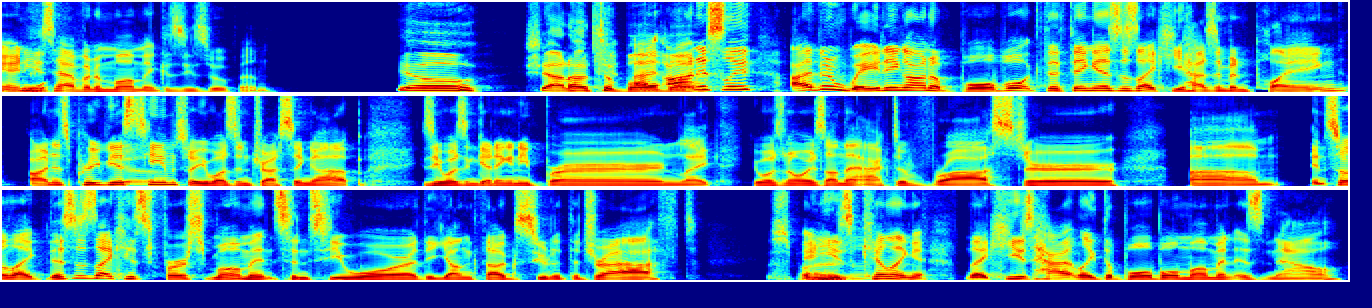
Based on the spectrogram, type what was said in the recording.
and he's having a moment because he's hooping. Yo, shout out to. I, honestly, I've been waiting on a Bol. The thing is, is like he hasn't been playing on his previous Yeah. team, so he wasn't dressing up because he wasn't getting any burn. Like he wasn't always on the active roster. Um, and so like this is like his first moment since he wore the Young Thug suit at the draft, and he's killing it. Like he's had like the Bol moment is now,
